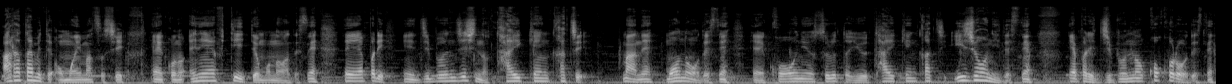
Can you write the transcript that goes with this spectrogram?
改めて思いますし、え、この NFT っていうものはですね、え、やっぱり、自分自身の体験価値、まあね、物をですね、えー、購入するという体験価値以上にですね、やっぱり自分の心をですね、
